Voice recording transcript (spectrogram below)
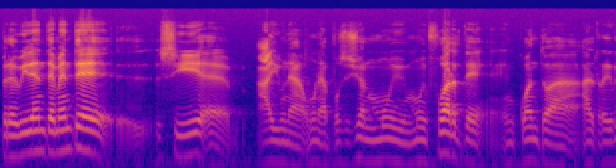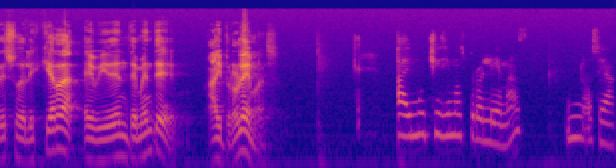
pero evidentemente eh, sí eh, hay una, una posición muy, muy fuerte en cuanto al regreso de la izquierda, evidentemente hay problemas. Hay muchísimos problemas. O sea,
